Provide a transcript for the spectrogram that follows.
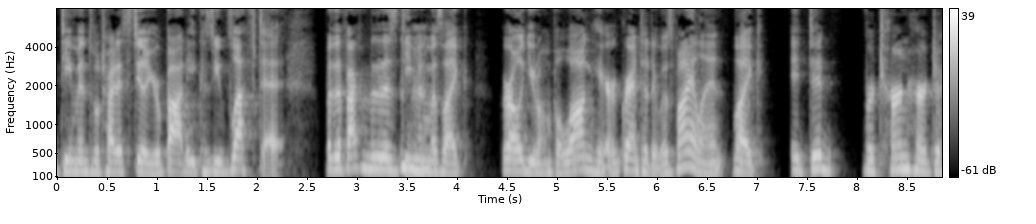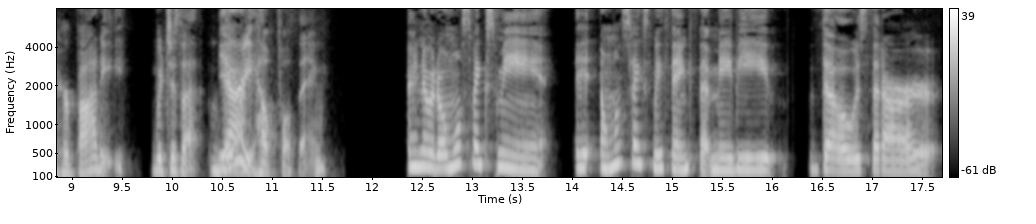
demons will try to steal your body because you've left it, but the fact that this mm-hmm. demon was like, "Girl, you don't belong here." Granted, it was violent. Like it did return her to her body, which is a Yeah. very helpful thing. I know it almost makes me it almost makes me think that maybe those that are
